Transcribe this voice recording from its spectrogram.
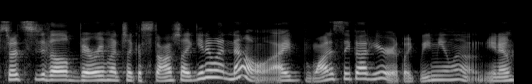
starts to develop very much like a staunch, like, you know what? No, I want to sleep out here. Like, leave me alone, you know?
